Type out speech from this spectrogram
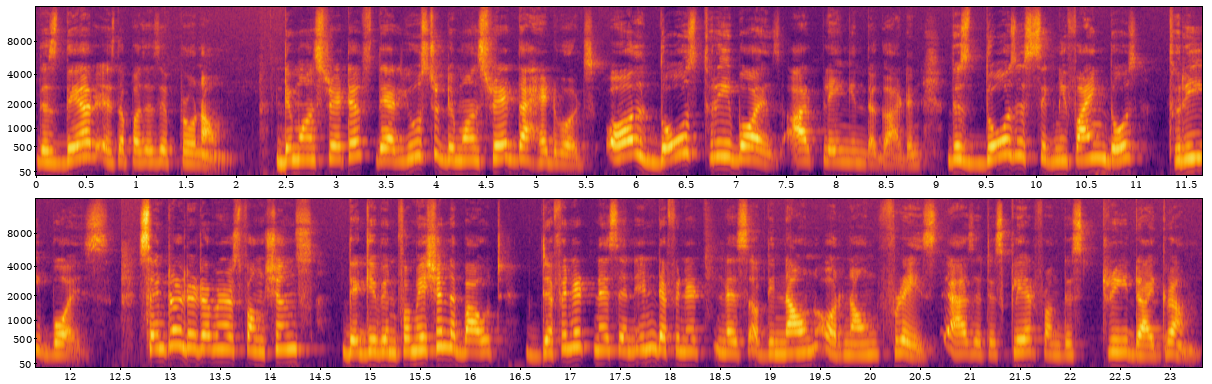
This there is the possessive pronoun. Demonstratives, they are used to demonstrate the head words. All those three boys are playing in the garden. This those is signifying those three boys. Central determiners functions, they give information about definiteness and indefiniteness of the noun or noun phrase as it is clear from this tree diagram.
